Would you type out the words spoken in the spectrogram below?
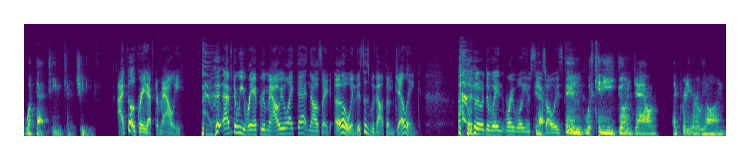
what that team can achieve. I felt great after Maui. after we ran through Maui like that, and I was like, oh, and this is without them gelling. the way Roy Williams seems yeah. always do. And with Kenny going down like pretty early on.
